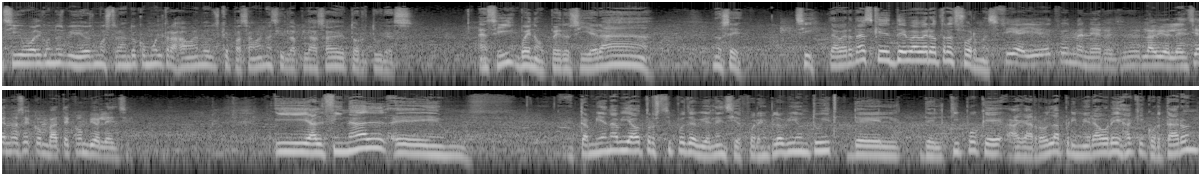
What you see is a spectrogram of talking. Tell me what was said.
Sí, hubo algunos videos mostrando cómo trabajaban los que pasaban hacia la plaza de torturas. Así, bueno, pero si era, no sé. Sí, la verdad es que debe haber otras formas. Sí, hay otras maneras. La violencia no se combate con violencia. Y al final eh, también había otros tipos de violencias. Por ejemplo, vi un tuit del, del tipo que agarró la primera oreja que cortaron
